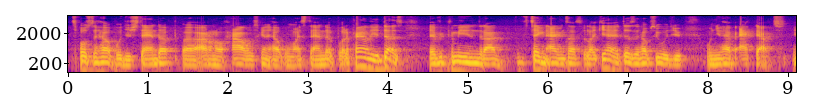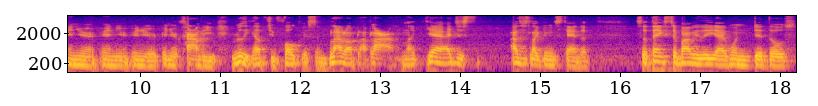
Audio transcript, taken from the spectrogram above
It's supposed to help with your stand up. Uh, I don't know how it's going to help with my stand up, but apparently it does. Every comedian that I've taken acting classes, they're like, yeah, it does. It helps you with your when you have act outs in your in your in your in your comedy. It really helps you focus and blah blah blah blah. I'm like, yeah, I just I just like doing stand up. So thanks to Bobby Lee, I went and did those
